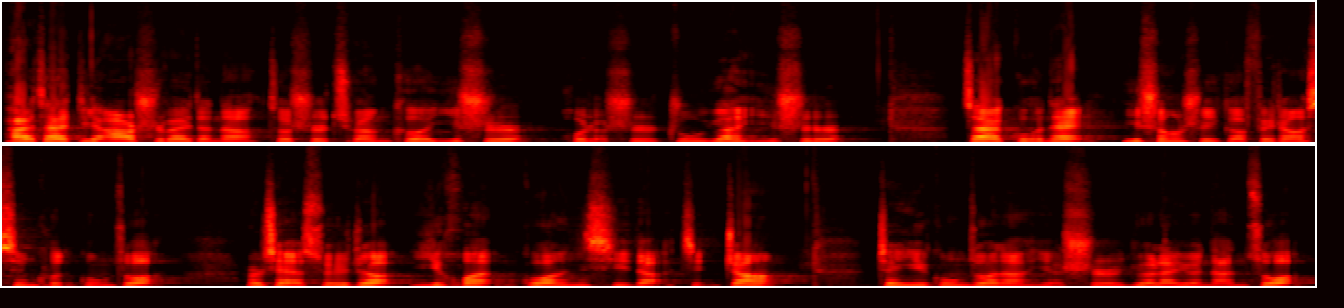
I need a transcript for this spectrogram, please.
排在第二十位的呢，则是全科医师或者是住院医师。在国内，医生是一个非常辛苦的工作，而且随着医患关系的紧张，这一工作呢也是越来越难做。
